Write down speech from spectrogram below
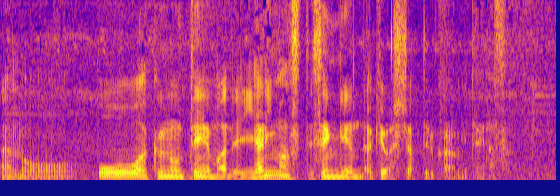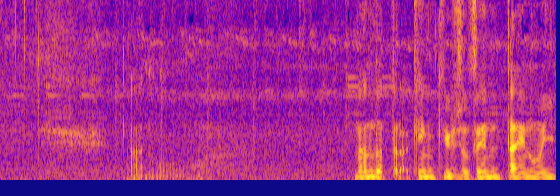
あの大枠のテーマでやりますって宣言だけはしちゃってるからみたいなさ。あのなんだったら研究所全体の威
